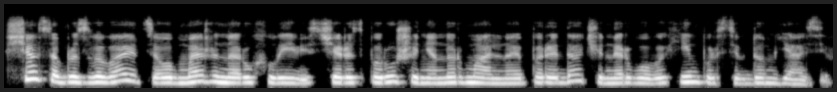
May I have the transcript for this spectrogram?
З часом розвивається обмежена рухливість через порушення нормальної передачі нервових імпульсів до м'язів.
